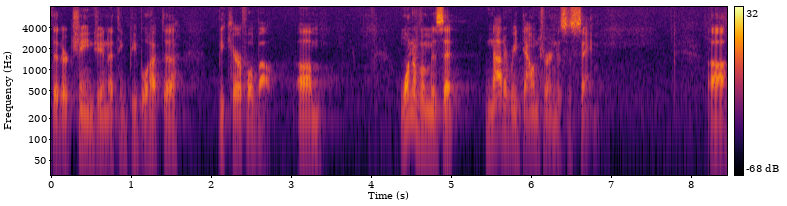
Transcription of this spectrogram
that are changing. I think people have to be careful about. Um, one of them is that not every downturn is the same. Uh,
